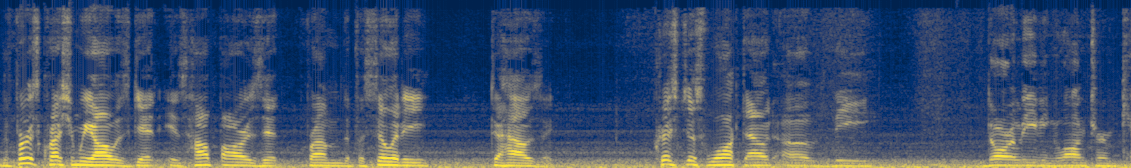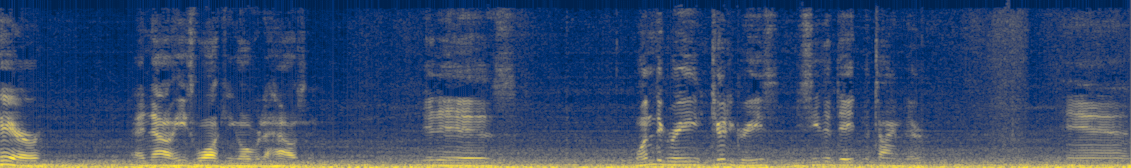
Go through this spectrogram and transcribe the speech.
The first question we always get is how far is it from the facility to housing? Chris just walked out of the door leaving long-term care and now he's walking over to housing. It is one degree, two degrees. You see the date and the time there. And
